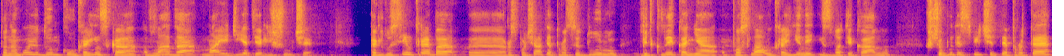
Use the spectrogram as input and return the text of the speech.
то, на мою думку, українська влада має діяти рішуче. Передусім, треба е, розпочати процедуру відкликання посла України із Ватикану, що буде свідчити про те,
